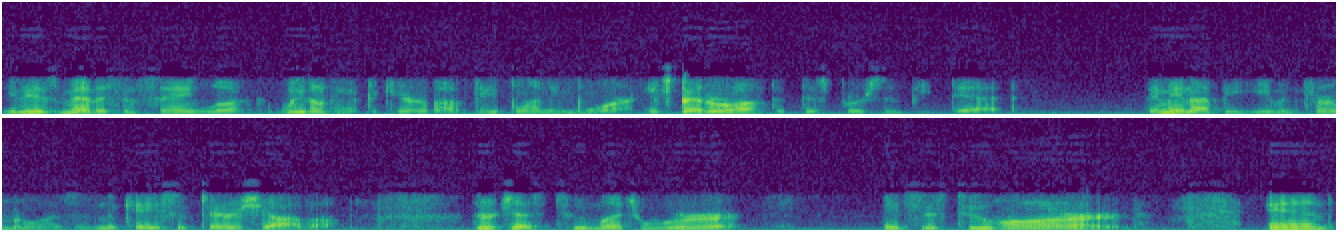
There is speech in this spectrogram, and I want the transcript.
it is medicine saying, look, we don't have to care about people anymore. It's better off that this person be dead. They may not be even terminal, as in the case of Terri Schiavo. They're just too much work. It's just too hard. And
